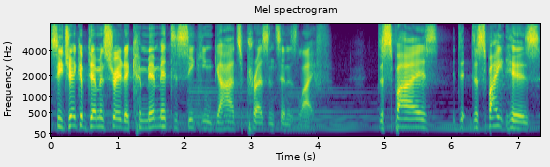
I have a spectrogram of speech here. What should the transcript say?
See, Jacob demonstrated a commitment to seeking God's presence in his life. Despise, d- despite his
